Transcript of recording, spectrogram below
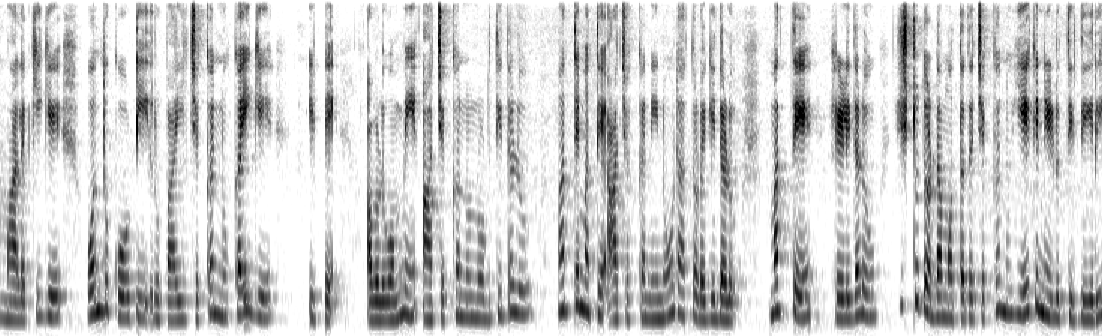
ಮಾಲಕಿಗೆ ಒಂದು ಕೋಟಿ ರೂಪಾಯಿ ಚೆಕ್ಕನ್ನು ಕೈಗೆ ಇಟ್ಟೆ. ಅವಳು ಒಮ್ಮೆ ಆ ಚೆಕ್ಕನ್ನು ನೋಡುತ್ತಿದ್ದಳು. ಮತ್ತೆ ಮತ್ತೆ ಆ ಚೆಕ್ಕನ್ನೇ ನೋಡತೊಡಗಿದಳು. ಮತ್ತೆ ಹೇಳಿದಳು ಇಷ್ಟು ದೊಡ್ಡ ಮೊತ್ತದ ಚೆಕ್ಕನ್ನು ಏಕೆ ನೀಡುತ್ತಿದ್ದೀರಿ?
